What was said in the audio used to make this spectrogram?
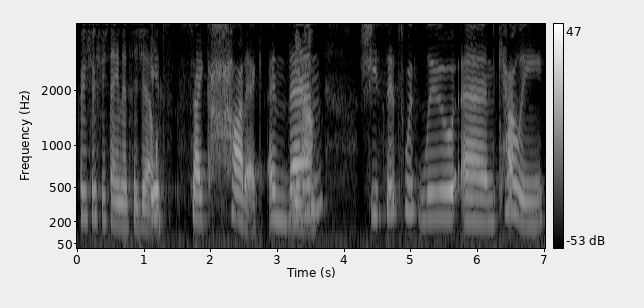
Pretty sure she's saying it to Jill. It's psychotic. And Yeah. then she sits with Lou and Kelly,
